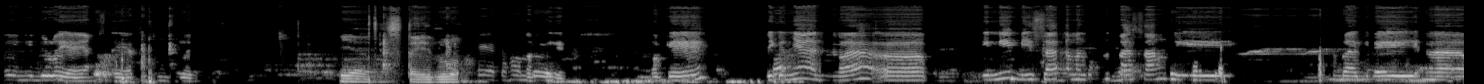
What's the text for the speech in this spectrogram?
Oh, ini dulu ya yang stay at home dulu ya. Iya, stay dulu. Oke, dulu. oke. Berikutnya adalah eh, ini bisa teman-teman pasang di sebagai eh,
